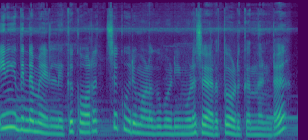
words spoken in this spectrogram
ഇനി ഇതിന്റെ മേളിലേക്ക് കുറച്ച് കുരുമുളക് പൊടിയും കൂടെ ചേർത്ത് കൊടുക്കുന്നുണ്ട്.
